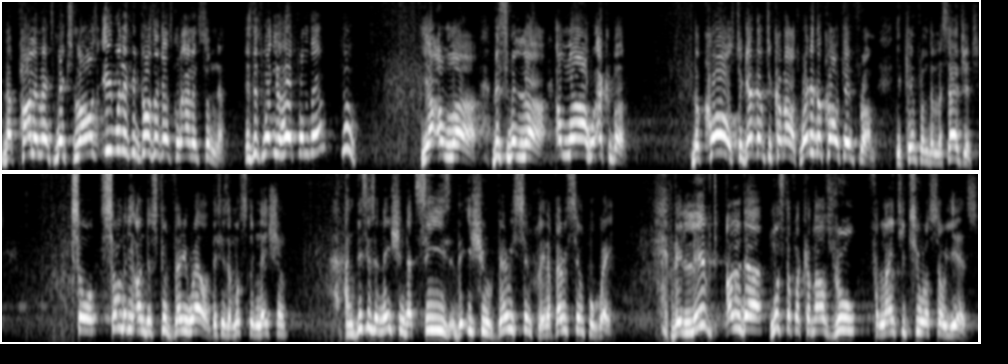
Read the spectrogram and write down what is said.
that parliament makes laws even if it goes against Quran and Sunnah. Is this what you heard from them? No. Ya Allah, Bismillah, Allahu Akbar. The calls to get them to come out, where did the call came from? It came from the masajid. So somebody understood very well this is a Muslim nation. And this is a nation that sees the issue very simply, in a very simple way. They lived under Mustafa Kemal's rule for 92 or so years.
